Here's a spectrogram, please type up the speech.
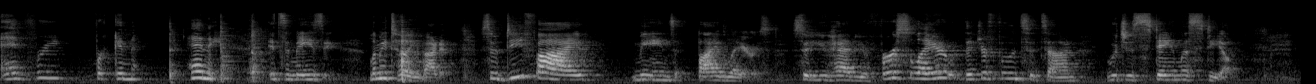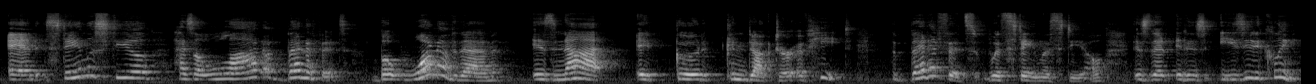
every freaking penny. It's amazing. Let me tell you about it. So D5 means five layers. So you have your first layer that your food sits on, which is stainless steel. And stainless steel has a lot of benefits, but one of them is not a good conductor of heat. The benefits with stainless steel is that it is easy to clean.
